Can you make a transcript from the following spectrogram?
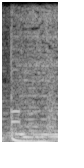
baby.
